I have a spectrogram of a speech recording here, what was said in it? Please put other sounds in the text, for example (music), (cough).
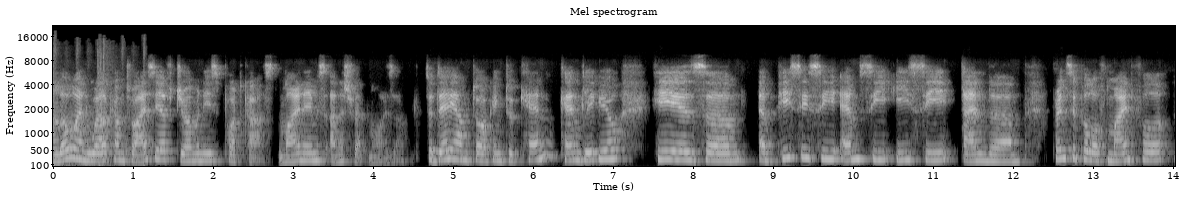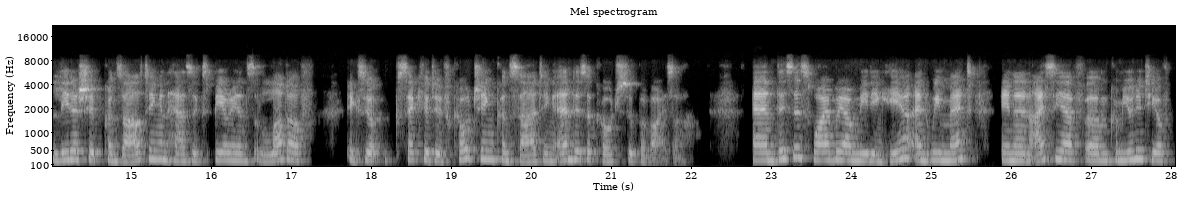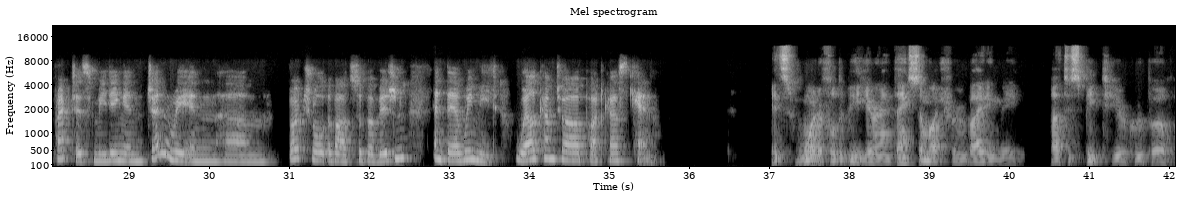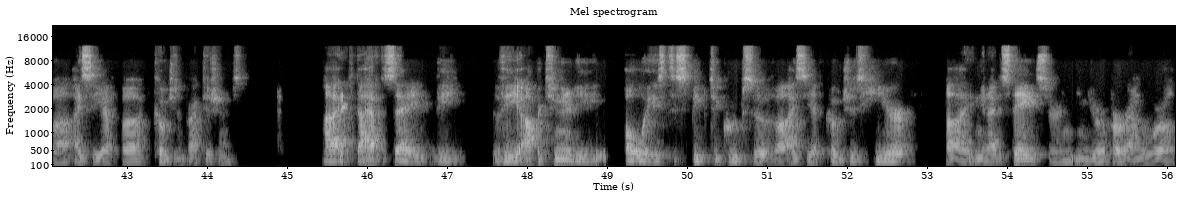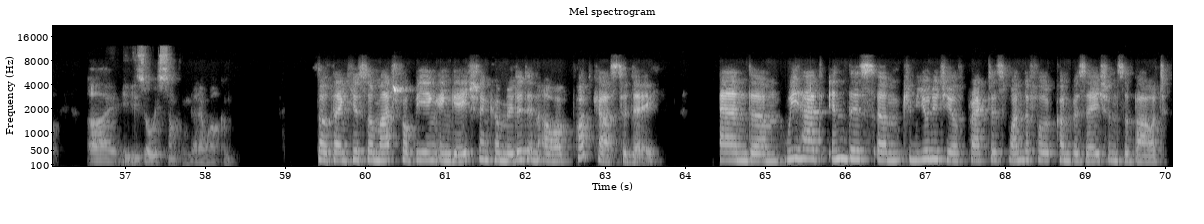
Hello and welcome to ICF Germany's podcast. My name is Anne Schweppenhäuser. Today I'm talking to Ken, Ken Giglio. He is um, a PCC, MCEC, and um, principal of Mindful Leadership Consulting and has experienced a lot of ex- executive coaching, consulting, and is a coach supervisor. And this is why we are meeting here. And we met in an ICF um, community of practice meeting in January in um, virtual about supervision, and there we meet. Welcome to our podcast, Ken. It's wonderful to be here, and thanks so much for inviting me uh, to speak to your group of uh, ICF uh, coaches and practitioners. I, I have to say the the opportunity always to speak to groups of uh, ICF coaches here uh, in the United States or in, in, Europe or around the world uh, is always something that I welcome. So, thank you so much for being engaged and committed in our podcast today. And um, we had in this um, community of practice wonderful conversations about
